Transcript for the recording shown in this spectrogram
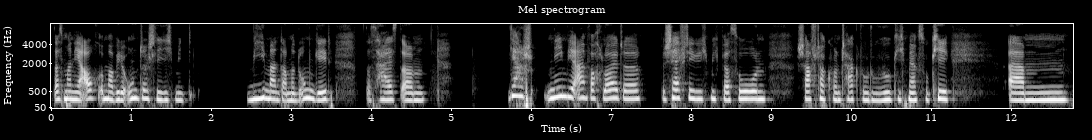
Dass man ja auch immer wieder unterschiedlich mit, wie man damit umgeht. Das heißt, ähm, ja, nehmen wir einfach Leute, beschäftige dich mit Personen, schaff da Kontakt, wo du wirklich merkst, okay, ähm,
